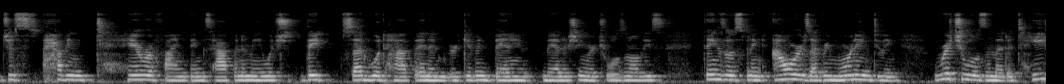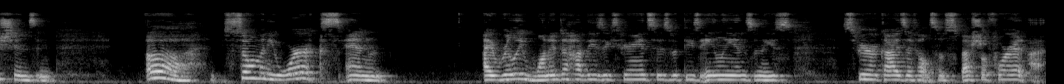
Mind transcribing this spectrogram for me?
just having terrifying things happen to me, which they said would happen, and we are given ban banishing rituals and all these things. I was spending hours every morning doing rituals and meditations and oh, so many works. And I really wanted to have these experiences with these aliens and these spirit guides. I felt so special for it. I,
